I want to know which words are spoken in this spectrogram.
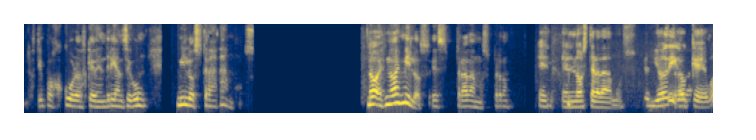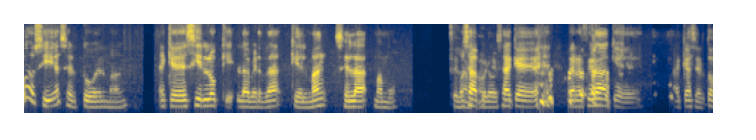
Los tiempos oscuros que vendrían según Milos Tradamos. No, no es Milos, es Tradamos, perdón. El, el Nostradamus. El Yo digo que, bueno, sí, acertó el man. Hay que decir lo que, la verdad, que el man se la mamó. Se O la- sea, ok. pero, o sea, que me refiero a que, a que acertó.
